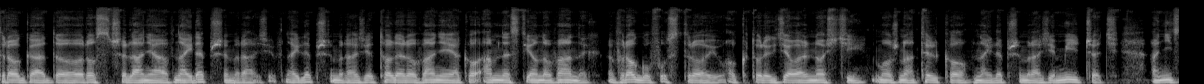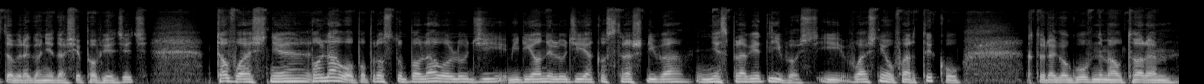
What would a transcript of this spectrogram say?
droga do rozstrzelania w najlepszym razie, w najlepszym razie tolerowanie jako amnestionowanych wrogów ustroju, o których działalności można tylko w najlepszym razie milczeć, a nic dobrego nie da się powiedzieć, to właśnie bolało, po prostu bolało ludzi, miliony ludzi jako straszliwa niesprawiedliwość. I właśnie ów artykuł którego głównym autorem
